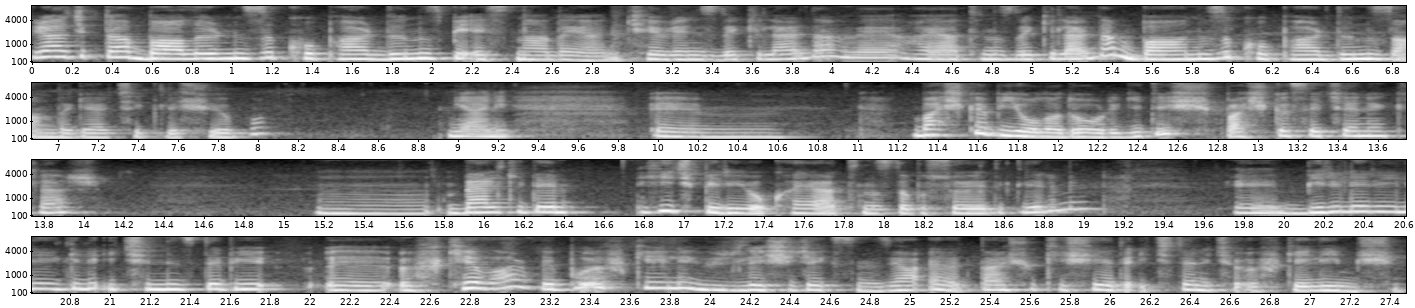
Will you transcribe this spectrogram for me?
Birazcık daha bağlarınızı kopardığınız bir esnada yani çevrenizdekilerden ve hayatınızdakilerden bağınızı kopardığınız anda gerçekleşiyor bu. Yani başka bir yola doğru gidiş, başka seçenekler. Hmm, belki de hiçbiri yok hayatınızda bu söylediklerimin. Birileriyle ilgili içinizde bir öfke var ve bu öfkeyle yüzleşeceksiniz. Ya evet ben şu kişiye de içten içe öfkeliymişim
